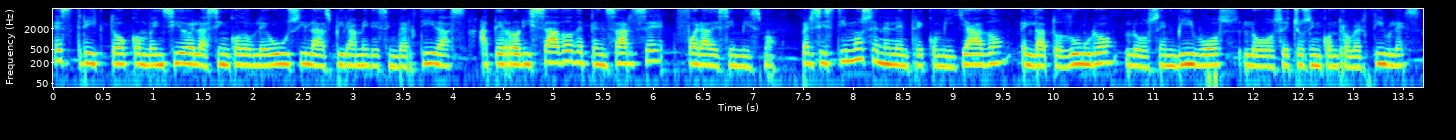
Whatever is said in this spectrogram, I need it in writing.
Estricto, convencido de las 5 Ws y las pirámides invertidas, aterrorizado de pensarse fuera de sí mismo. Persistimos en el entrecomillado, el dato duro, los en vivos, los hechos incontrovertibles,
